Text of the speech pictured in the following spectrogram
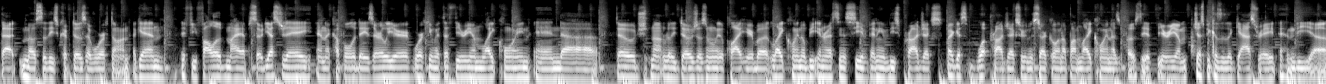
that most of these cryptos have worked on. Again, if you followed my episode yesterday and a couple of days earlier, working with Ethereum, Litecoin, and uh, Doge, not really Doge doesn't really apply here, but Litecoin will be interesting to see if any of these projects, I guess what projects are going to start going up on Litecoin as opposed to Ethereum, just because of the gas rate and the uh,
